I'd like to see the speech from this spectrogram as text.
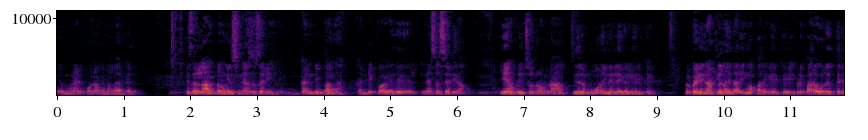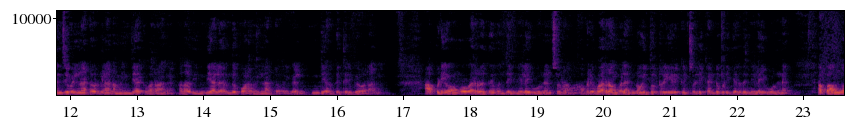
இது முன்னாடி போனாங்க நல்லா இருக்காது. இது லாக்டவுன் இஸ் நெசசரி கண்டிப்பாங்க. கண்டிப்பா இது நெசசரி தான். ஏன் அப்படின்னு சொல்றோம்னா இதுல மூணு நிலைகள் இருக்கு. இப்போ வெளிநாட்டில் தான் இது அதிகமாக பரவி இருக்கு. இப்படி பரவுறது தெரிஞ்சு வெளிநாட்டவர்களாக நம்ம இந்தியாவுக்கு வர்றாங்க. அதாவது இந்தியாவிலேருந்து போன வெளிநாட்டவர்கள் இந்தியாவுக்கு திருப்பி வர்றாங்க. அப்படி அவங்க வர்றது வந்து நிலை ஒன்றுன்னு சொல்கிறாங்க அப்படி வர்றவங்கள நோய் தொற்று இருக்குன்னு சொல்லி கண்டுபிடிக்கிறது நிலை ஒன்று அப்போ அவங்க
